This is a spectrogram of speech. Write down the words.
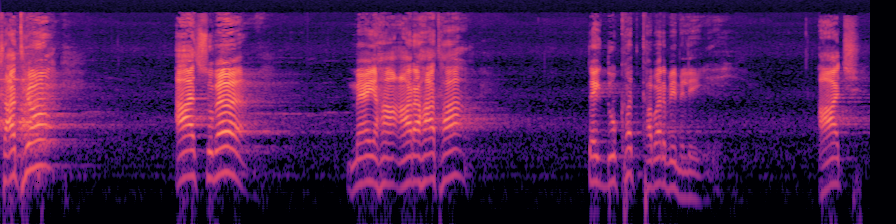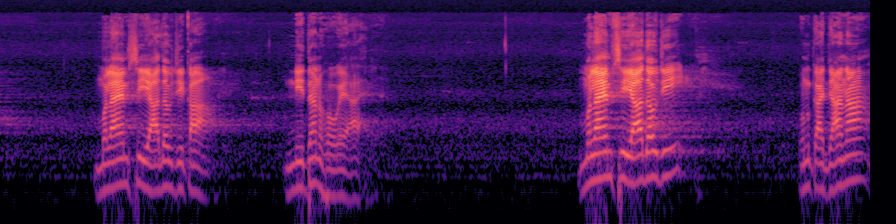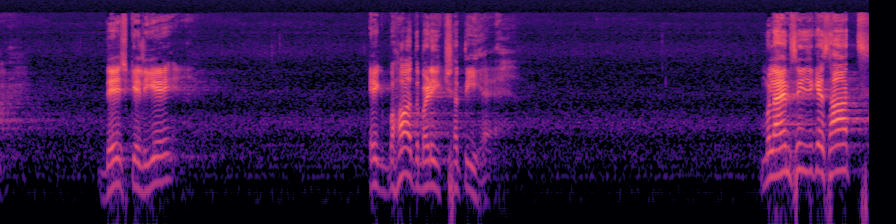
साथियों, आज सुबह मैं यहाँ आ रहा था तो एक दुखद खबर भी मिली। आज मुलायम सिंह यादव जी का निधन हो गया है। मुलायम सिंह यादव जी, उनका जाना देश के लिए एक बहुत बड़ी क्षति है। मुलायम सिंह जी के साथ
